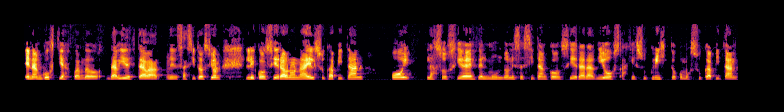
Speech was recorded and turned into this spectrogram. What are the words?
en angustias, cuando David estaba en esa situación, le consideraron a él su capitán. Hoy las sociedades del mundo necesitan considerar a Dios, a Jesucristo como su capitán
